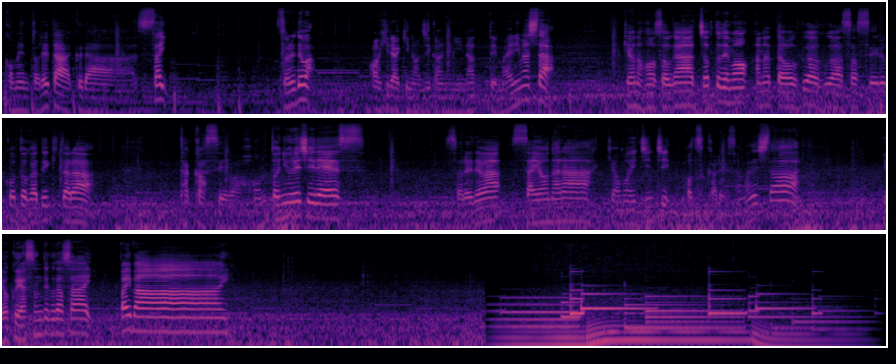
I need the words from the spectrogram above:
コメントレターください。それではお開きの時間になってまいりました。今日の放送がちょっとでもあなたをふわふわさせることができたら高瀬は本当に嬉しいです。それではさようなら。今日も一日お疲れ様でした。よく休んでください。バイバーイ。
